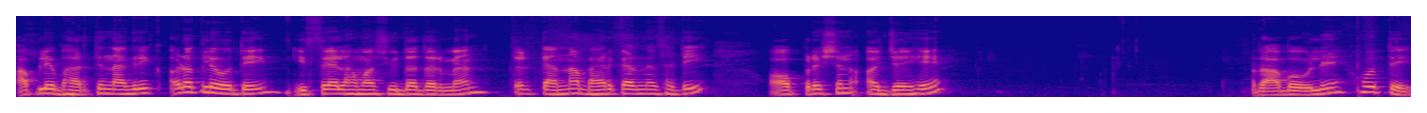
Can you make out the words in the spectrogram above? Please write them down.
आपले भारतीय नागरिक अडकले होते इस्रायल हमास युद्धादरम्यान तर त्यांना बाहेर काढण्यासाठी ऑपरेशन अजय हे राबवले होते.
